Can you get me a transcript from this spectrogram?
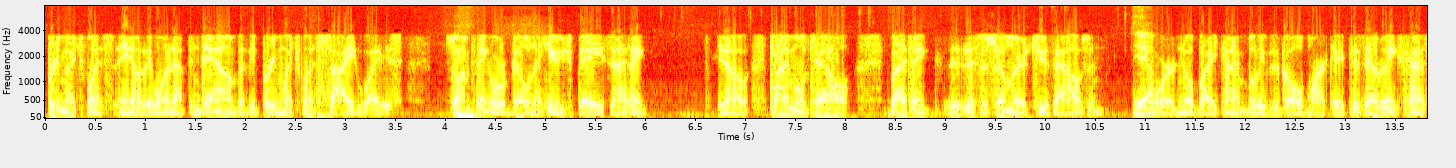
pretty much went you know they went up and down, but they pretty much went sideways. So I'm thinking we're building a huge base, and I think you know, time will tell. But I think this is similar to 2000. Yeah. where nobody kind of believed the gold market because everything's kind of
